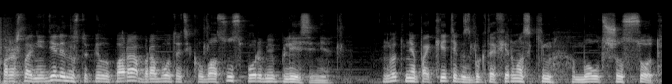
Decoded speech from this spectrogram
Прошла неделя, наступила пора обработать колбасу спорами плесени. Вот у меня пакетик с бактофермовским Молд 600.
